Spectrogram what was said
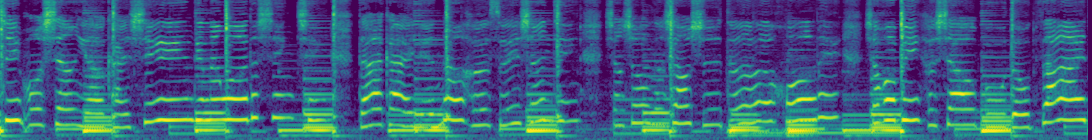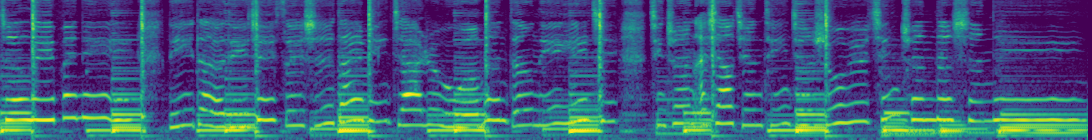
寂寞，想要开心，点亮我的心情。打开电脑和随身听，享受两小时的活力。小花瓶和小布都在这里陪你，你的 DJ 随时待命，加入我们，等你一起。青春爱消遣，听见属于青春的声音。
